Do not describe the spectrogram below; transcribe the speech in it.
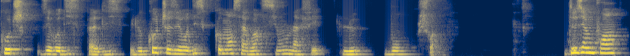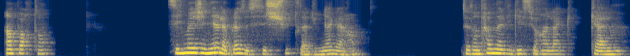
coach 010, pas 10, mais le coach 010, comment savoir si on a fait le bon choix. Deuxième point important, c'est imaginer à la place de ces chutes-là du Niagara, vous êtes en train de naviguer sur un lac calme,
